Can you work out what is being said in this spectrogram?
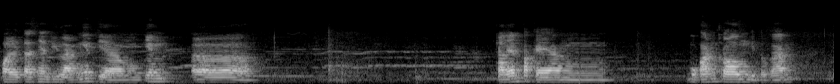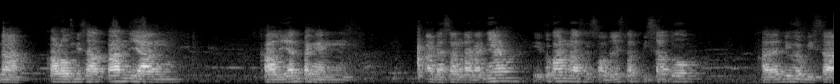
kualitasnya di langit ya mungkin uh, kalian pakai yang bukan chrome gitu kan. Nah kalau misalkan yang kalian pengen ada sandarannya itu kan aksesoris terpisah tuh. Kalian juga bisa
